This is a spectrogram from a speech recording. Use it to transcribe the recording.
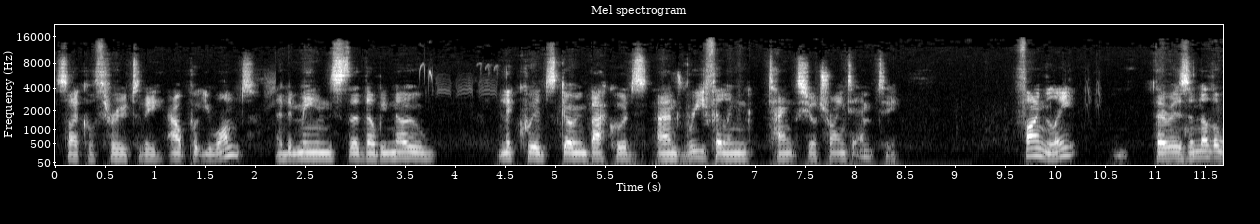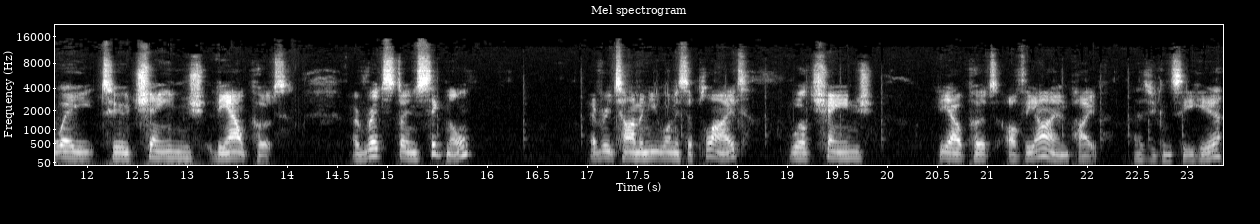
cycle through to the output you want, and it means that there'll be no liquids going backwards and refilling tanks you're trying to empty. Finally, there is another way to change the output. A redstone signal, every time a new one is applied, will change the output of the iron pipe, as you can see here,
